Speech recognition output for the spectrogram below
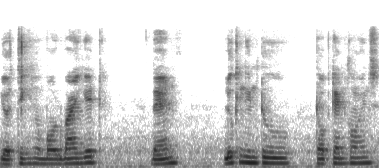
you're thinking about buying it then looking into top 10 coins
